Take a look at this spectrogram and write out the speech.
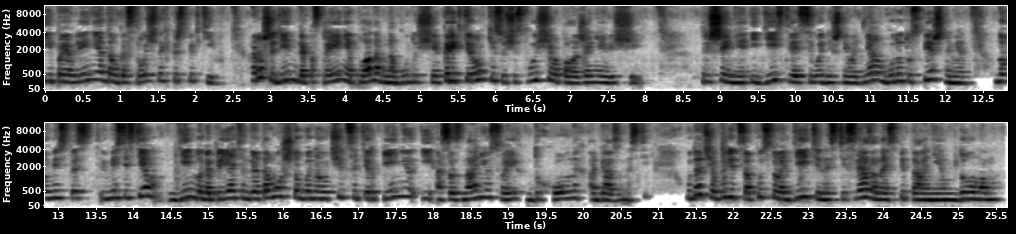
и появление долгосрочных перспектив. Хороший день для построения планов на будущее, корректировки существующего положения вещей решения и действия сегодняшнего дня будут успешными, но вместе с, вместе с тем день благоприятен для того, чтобы научиться терпению и осознанию своих духовных обязанностей. Удача будет сопутствовать деятельности, связанной с питанием, домом,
